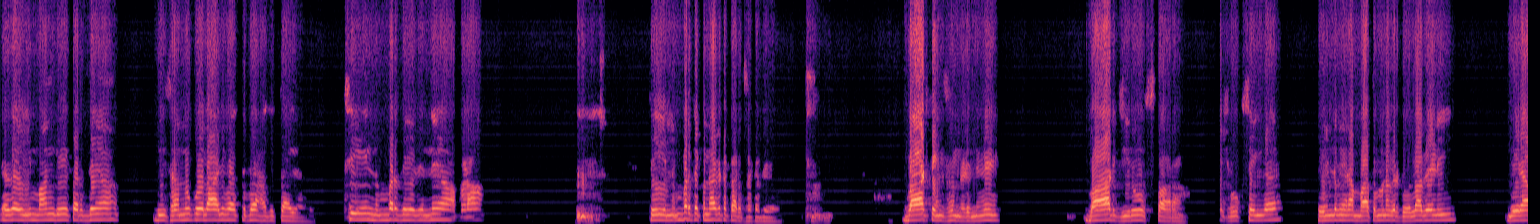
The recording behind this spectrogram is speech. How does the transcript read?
ਜਦੋਂ ਹੀ ਮੰਗ ਇਹ ਕਰਦੇ ਆ ਵੀ ਸਾਨੂੰ ਕੋਈ ਇਲਾਜ ਵਾਸਤੇ ਪੈਸਾ ਦਿੱਤਾ ਜਾਵੇ। ਅਸੀਂ ਨੰਬਰ ਦੇ ਦਿੰਨੇ ਆ ਆਪਣਾ। ਤੇ ਨੰਬਰ ਤੇ ਕਨੈਕਟ ਕਰ ਸਕਦੇ ਹੋ। 62399 62017 ਅਸ਼ੋਕ ਸਿੰਘ ਹੈ। ਪਿੰਡ ਮੇਰਾ ਮਾਤਮ ਨਗਰ ਡੋਲਾ ਬੈਣੀ। ਮੇਰਾ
